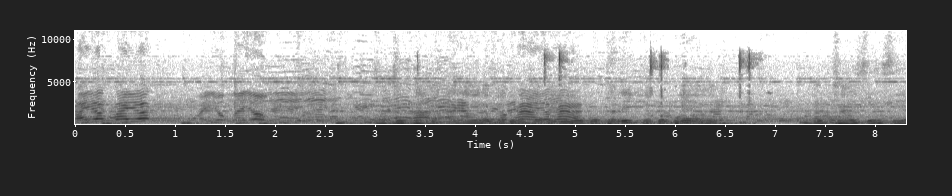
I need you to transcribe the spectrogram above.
ไปยกไปยกไปยกไปยก จุดหนักเอาครับ လူချာစေစီယ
